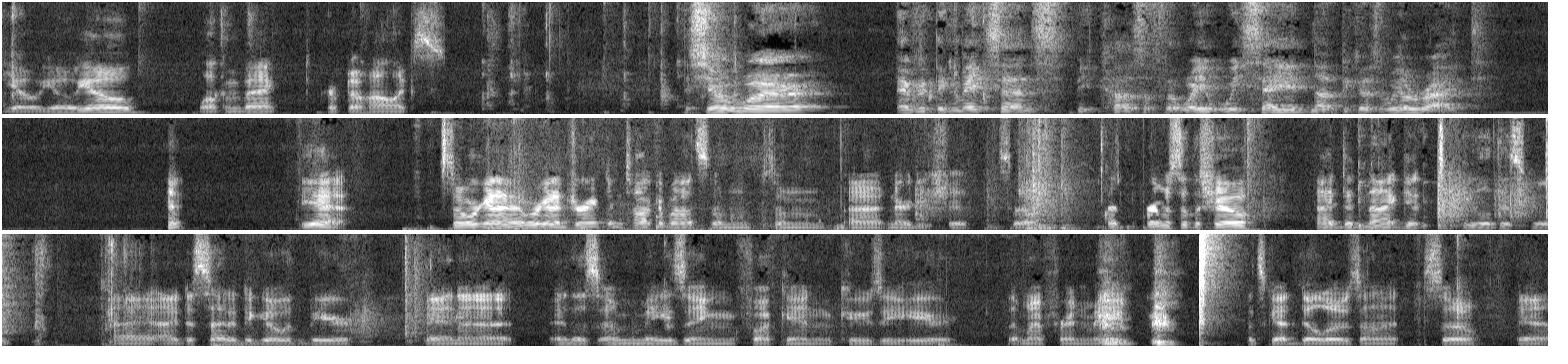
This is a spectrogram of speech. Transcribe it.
Yo, yo, yo. Welcome back to Cryptoholics. The show where everything makes sense because of the way we say it, not because we are right. Yeah. So we're gonna we're gonna drink and talk about some some uh, nerdy shit. So that's the premise of the show. I did not get tequila this week. I, I decided to go with beer, and uh, and this amazing fucking koozie here that my friend made. That's got dildos on it. So yeah,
